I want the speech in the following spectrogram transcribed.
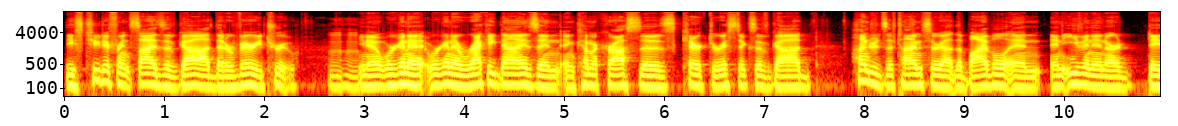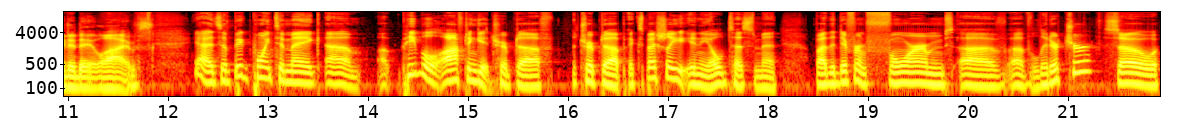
these two different sides of God that are very true. You know, we're gonna we're gonna recognize and, and come across those characteristics of God hundreds of times throughout the Bible and and even in our day to day lives. Yeah, it's a big point to make. Um, uh, people often get tripped up, tripped up, especially in the Old Testament, by the different forms of, of literature. So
